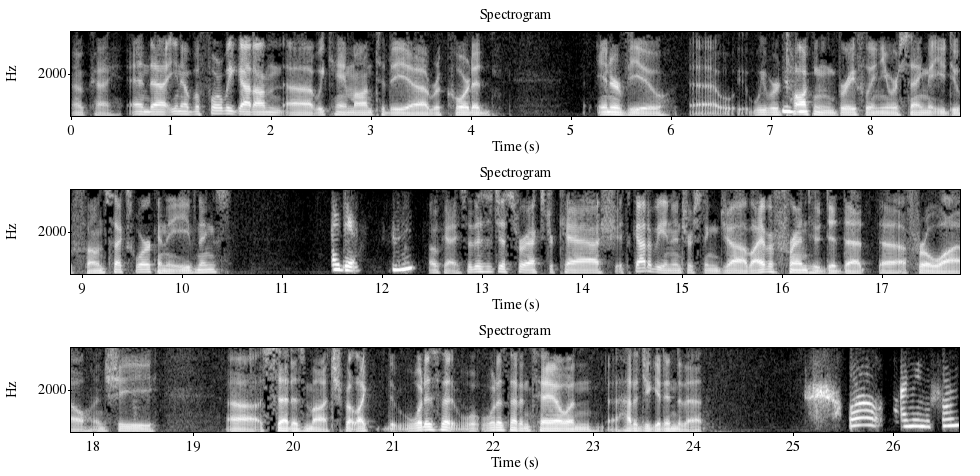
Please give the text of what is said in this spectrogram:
Okay. And uh, you know, before we got on, uh, we came on to the uh, recorded interview. Uh, we were talking briefly, and you were saying that you do phone sex work in the evenings. I do. Okay, so this is just for extra cash. It's got to be an interesting job. I have a friend who did that uh, for a while, and she uh, said as much. But like, what is that? What does that entail, and how did you get into that? Well, I mean, phone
